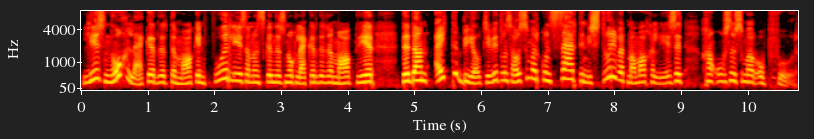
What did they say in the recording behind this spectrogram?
lees nog lekkerder te maak en voorlees aan ons kinders nog lekkerder te maak deur dit dan uit te beeld. Jy weet ons hou sommer konsert en die storie wat mamma gelees het, gaan ons nou sommer opvoer.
